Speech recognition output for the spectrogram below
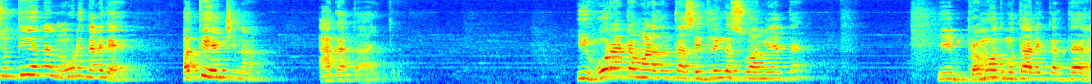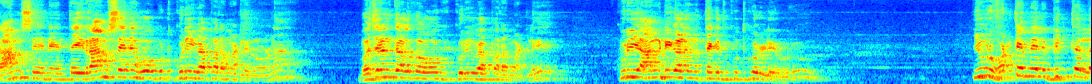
ಸುದ್ದಿಯನ್ನು ನೋಡಿ ನನಗೆ ಅತಿ ಹೆಚ್ಚಿನ ಆಘಾತ ಆಯಿತು. ಈ ಹೋರಾಟ ಮಾಡಿದಂಥ ಸಿದ್ಧಲಿಂಗ ಸ್ವಾಮಿ ಅಂತ, ಈ ಪ್ರಮೋದ್ ಮುತಾಲಿಕ್ ಅಂತ ರಾಮಸೇನೆ ಅಂತ, ಈ ರಾಮಸೇನೆ ಹೋಗ್ಬಿಟ್ಟು ಕುರಿ ವ್ಯಾಪಾರ ಮಾಡಲಿ ನೋಡೋಣ. ಬಜರಂಗ ದಳದ ಹೋಗಿ ಕುರಿ ವ್ಯಾಪಾರ ಮಾಡಲಿ. ಕುರಿ ಅಂಗಡಿಗಳನ್ನು ತೆಗೆದು ಕೂತ್ಕೊಳ್ಳಿ ಅವರು ಇವರು ಹೊಟ್ಟೆ ಮೇಲೆ ಬಿತ್ತಲ್ಲ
